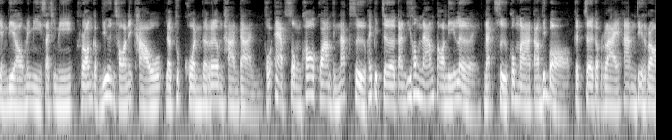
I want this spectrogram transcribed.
อย่างเดียวไม่มีซาชิมิ พร้อมกับยื่นช้อนให้เขา แล้วทุกคนก็เริ่มทานกัน เขาแอบส่งข้อความถึงนักสืบให้ไปเจอกันที่ห้องน้ำตอนนี้เลย นักสืบก็มาตามที่บอกก็เจอกับไรอันที่รอ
